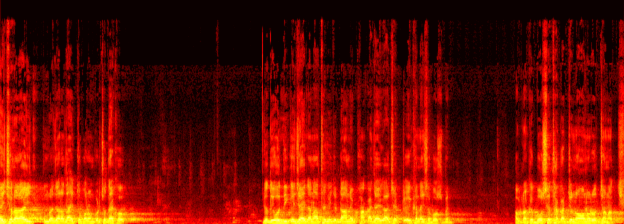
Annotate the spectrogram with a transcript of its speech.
এই ছেলেরা এই, তোমরা যারা দায়িত্ব পালন করছ, দেখো। যদি ওইদিকে জায়গা না থাকে, যে ডানে ফাঁকা জায়গা আছে, একটু এখানে এসে বসবেন। আপনাকে বসে থাকার জন্য অনুরোধ জানাচ্ছি।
